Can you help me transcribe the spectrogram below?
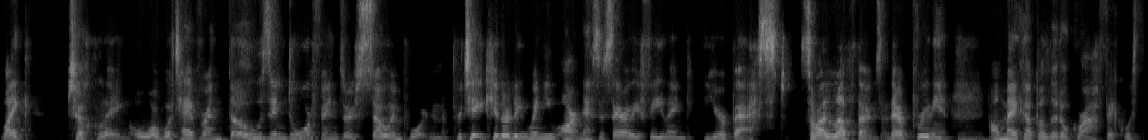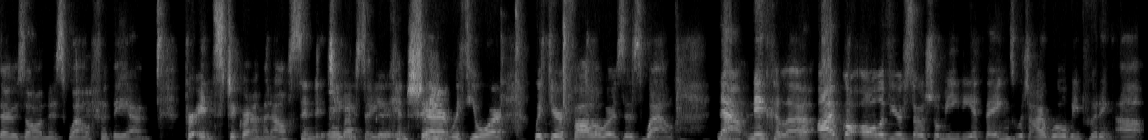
like chuckling or whatever. And those endorphins are so important, particularly when you aren't necessarily feeling your best. So I love those. They're brilliant. Mm. I'll make up a little graphic with those on as well for the um, for Instagram and I'll send it to oh, you so good. you can share it with your with your followers as well. Now, Nicola, I've got all of your social media things which I will be putting up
